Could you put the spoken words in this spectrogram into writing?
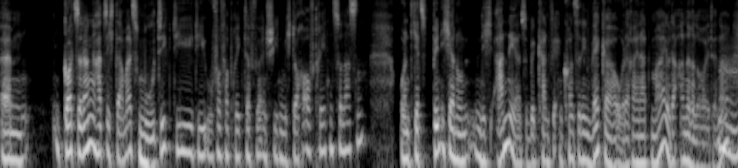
ähm, Gott sei Dank hat sich damals mutig die, die Uferfabrik dafür entschieden, mich doch auftreten zu lassen. Und jetzt bin ich ja nun nicht annähernd so bekannt wie ein Konstantin Wecker oder Reinhard May oder andere Leute. Ne? Mhm.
